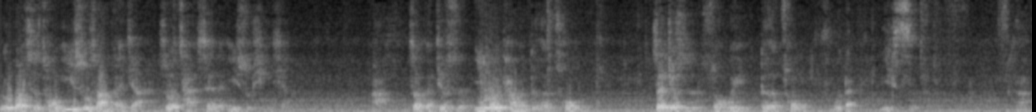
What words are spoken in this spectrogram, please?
如果是从艺术上来讲，所产生的艺术形象，啊，这个就是因为他们得冲。这就是所谓“德充福”的意思，啊。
